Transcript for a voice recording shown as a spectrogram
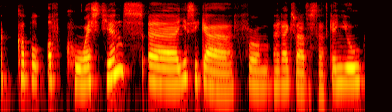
a couple of questions. Jessica from Rijkswaterstaat, can you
